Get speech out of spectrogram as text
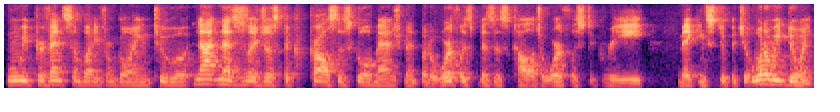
when we prevent somebody from going to not necessarily just the Carlson School of Management, but a worthless business college, a worthless degree, making stupid. jokes? What are we doing?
